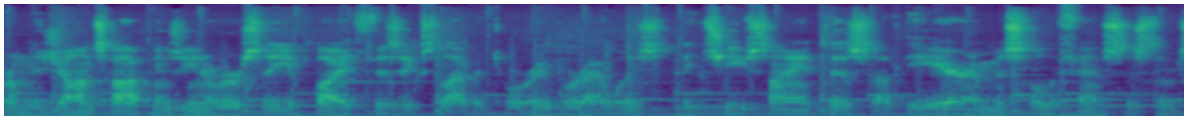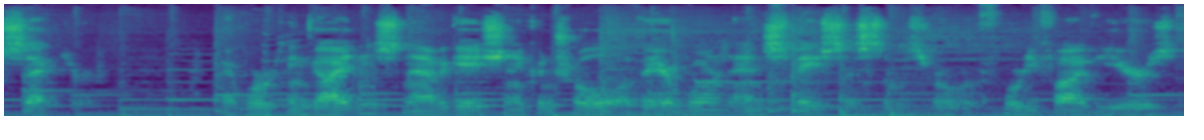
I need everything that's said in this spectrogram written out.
from the Johns Hopkins University Applied Physics Laboratory where I was the chief scientist of the Air and Missile Defense Systems sector. I've worked in guidance, navigation, and control of airborne and space systems for over 45 years,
